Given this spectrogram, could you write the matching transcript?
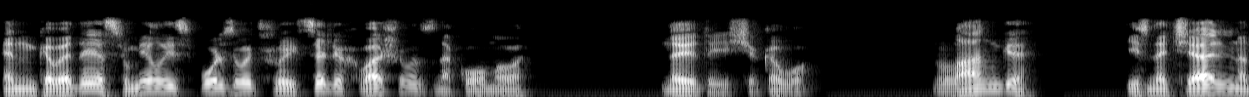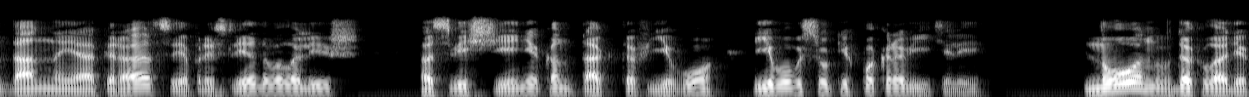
НКВД сумела использовать в своих целях вашего знакомого. Но это еще кого? Ланге? Изначально данная операция преследовала лишь освещение контактов его и его высоких покровителей. Но он в докладе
